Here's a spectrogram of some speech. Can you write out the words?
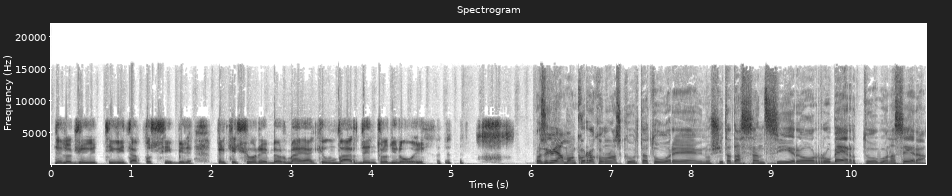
dell'oggettività possibile, perché ci vorrebbe ormai anche un VAR dentro di noi. Proseguiamo ancora con un ascoltatore in uscita da San Siro, Roberto, buonasera.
